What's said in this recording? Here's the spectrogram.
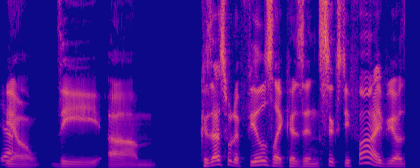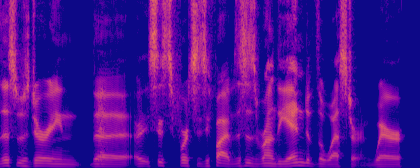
Yeah. you know the um because that's what it feels like because in 65 you know this was during the or 64 65 this is around the end of the western where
